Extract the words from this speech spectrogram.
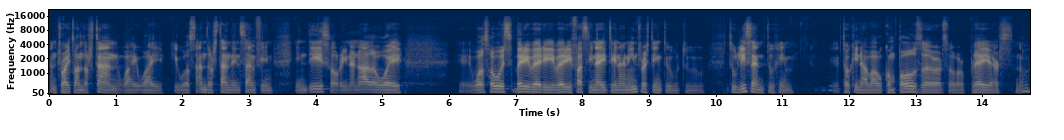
and try to understand why why he was understanding something in this or in another way. It was always very very very fascinating and interesting to to to listen to him uh, talking about composers or players. No?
